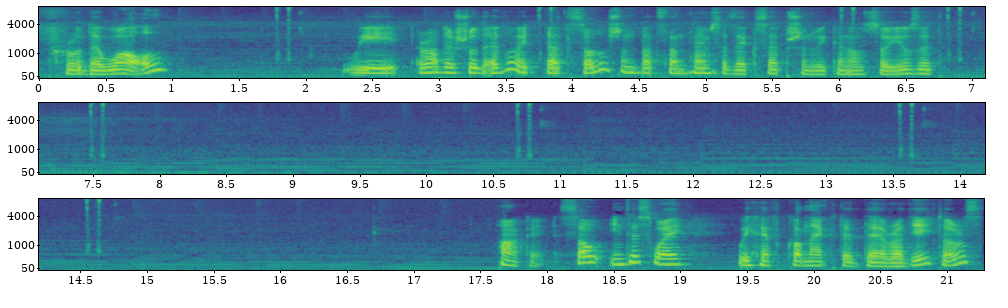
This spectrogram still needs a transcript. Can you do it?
through the wall. We rather should avoid that solution, but sometimes as exception we can also use it. Okay, so in this way we have connected the radiators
